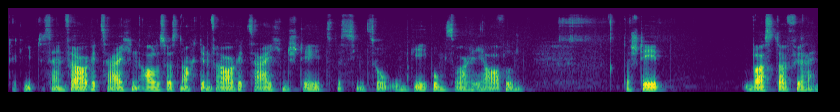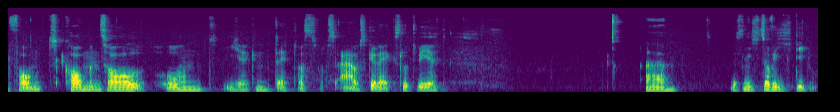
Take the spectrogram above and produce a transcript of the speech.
da gibt es ein Fragezeichen, alles was nach dem Fragezeichen steht, das sind so Umgebungsvariablen. Da steht, was da für ein Font kommen soll und irgendetwas, was ausgewechselt wird. Ähm, ist nicht so wichtig,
